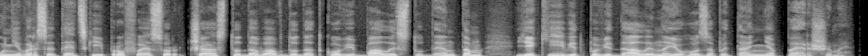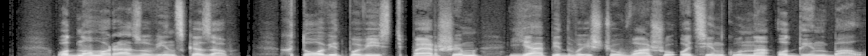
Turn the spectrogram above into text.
Університетський професор часто давав додаткові бали студентам, які відповідали на його запитання першими. Одного разу він сказав, «Хто відповість першим, я підвищу вашу оцінку на один бал».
